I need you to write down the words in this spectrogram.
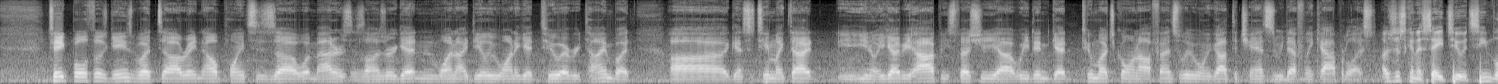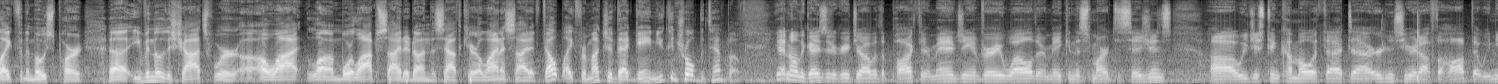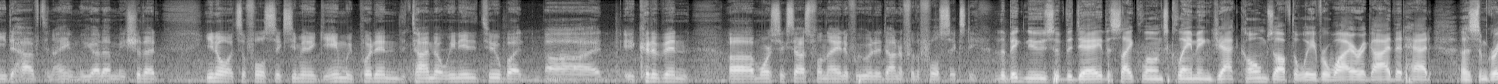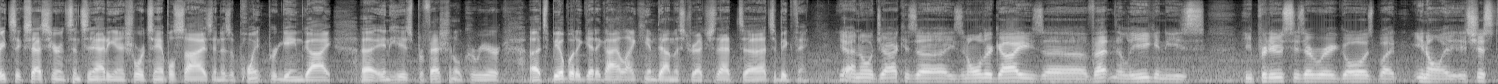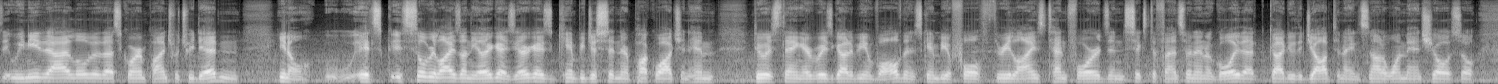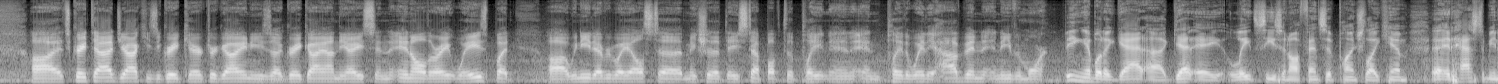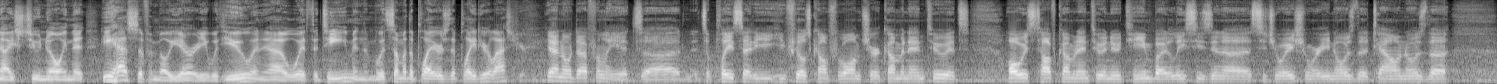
take both those games, but uh, right now points is uh, what matters. As long as we're getting one, ideally we want to get two every time. But uh, against a team like that, you, know, you got to be happy. Especially uh, we didn't get too much going offensively when we got the chances. We definitely capitalized. I was just going to say too. It seemed like for the most part, uh, even though the shots were a lot, more lopsided on the South Carolina side, it felt like for much of that game you controlled the tempo. Yeah, no, the guys did a great job with the puck. They're managing it very well. They're making the smart decisions. Uh, we just didn't come out with that uh, urgency right off the hop that we need to have tonight. And we got to make sure that, you know, it's a full 60 minute game. We put in the time that we needed to, but uh, it could have been a more successful night if we would have done it for the full 60. The big news of the day the Cyclones claiming Jack Combs off the waiver wire, a guy that had uh, some great success here in Cincinnati in a short sample size and as a point per game guy uh, in his professional career. Uh, to be able to get a guy like him down the stretch, that, that's a big thing. Yeah, I know Jack is a, he's an older guy. He's a vet in the league, and he's he produces everywhere he goes. But you know, it's just we needed to add a little bit of that scoring punch, which we did, and you know, it's it still relies on the other guys. The other guys can't be just sitting there puck watching him do his thing. Everybody's got to be involved, and it's going to be a full three lines, ten forwards, and six defensemen and a goalie that got to do the job tonight. It's not a one man show, so uh, it's great to add Jack. He's a great character guy, and he's a great guy on the ice in, in all the right ways. But uh, we need everybody else to make sure that they step up to the plate and, and play the way they have been, and even more. Being able to get uh, get a late season offensive punch like him, uh, it has to be nice too, knowing that he has some familiarity with you and uh, with the team and with some of the players that played here last year. Yeah, no, definitely. It's uh, it's a place that he, he feels comfortable. I'm sure coming into it's always tough coming into a new team, but at least he's in a situation where he knows the town, knows the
